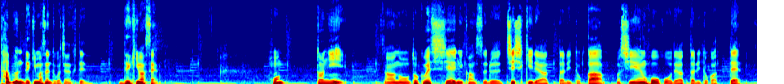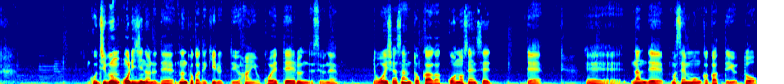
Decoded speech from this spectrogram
多分できませんとかじゃなくてできません。本当にあの特別支援に関する知識であったりとか支援方法であったりとかってこう自分オリジナルで何とかできるっていう範囲を超えているんですよね。でお医者さんとか学校の先生って、えー、なんで、まあ、専門家かっていうと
